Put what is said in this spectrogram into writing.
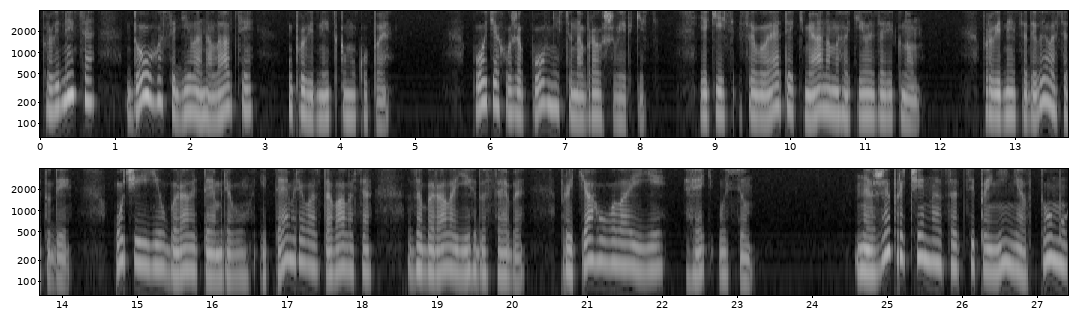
Провідниця довго сиділа на лавці у провідницькому купе. Потяг уже повністю набрав швидкість. Якісь силуети тьмяно миготіли за вікном. Провідниця дивилася туди, очі її вбирали темряву, і темрява, здавалося, забирала їх до себе, притягувала її геть усю. Невже причина заціпеніння в тому,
